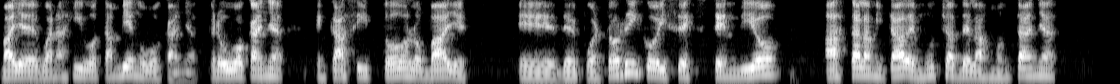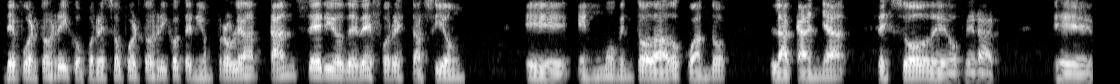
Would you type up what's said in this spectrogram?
Valle de Guanajibo también hubo caña, pero hubo caña en casi todos los valles de Puerto Rico y se extendió hasta la mitad de muchas de las montañas de Puerto Rico. Por eso Puerto Rico tenía un problema tan serio de deforestación eh, en un momento dado cuando la caña cesó de operar. Eh,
